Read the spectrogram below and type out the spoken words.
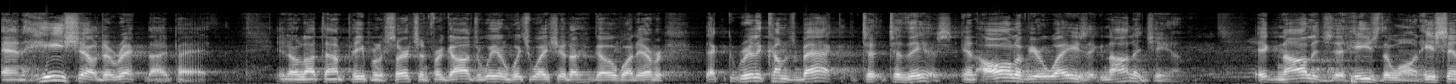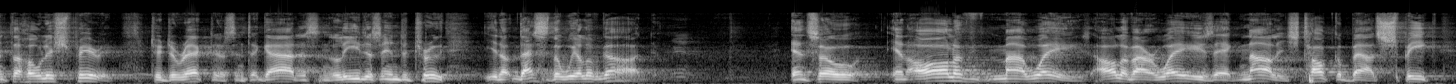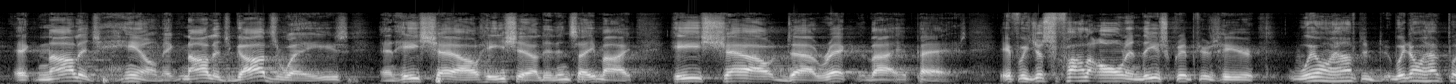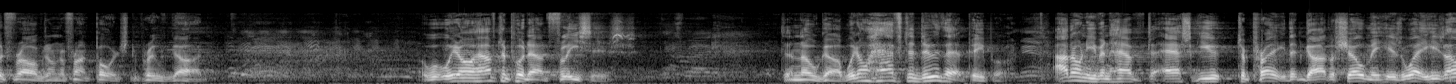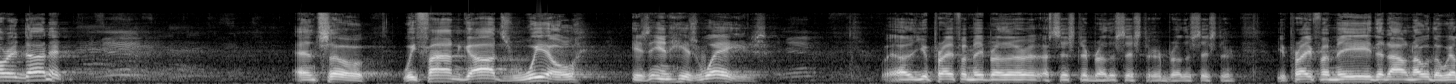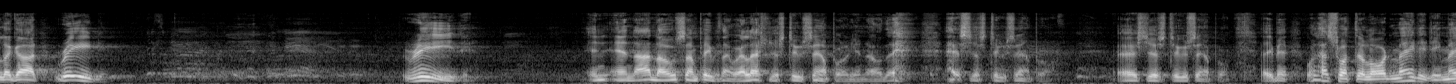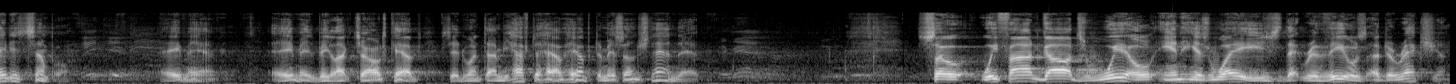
and He shall direct thy path. You know, a lot of times people are searching for God's will, which way should I go, whatever. That really comes back to, to this. In all of your ways, acknowledge Him. Acknowledge that He's the one. He sent the Holy Spirit to direct us and to guide us and lead us into truth. You know, that's the will of God. And so, in all of my ways, all of our ways, acknowledge, talk about, speak, acknowledge him, acknowledge God's ways, and he shall, he shall, didn't say might, he shall direct thy paths. If we just follow on in these scriptures here, we don't have to, we don't have to put frogs on the front porch to prove God. We don't have to put out fleeces to know God. We don't have to do that, people. I don't even have to ask you to pray that God will show me his way. He's already done it. And so we find God's will is in his ways. Well, you pray for me, brother, sister, brother, sister, brother, sister. You pray for me that I'll know the will of God. Read. Read. And, and I know some people think, well, that's just too simple, you know. that's just too simple. That's just too simple. Amen. Well, that's what the Lord made it. He made it simple. Amen. Amen. It'd be like Charles Capps said one time, you have to have help to misunderstand that. Amen. So we find God's will in his ways that reveals a direction.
